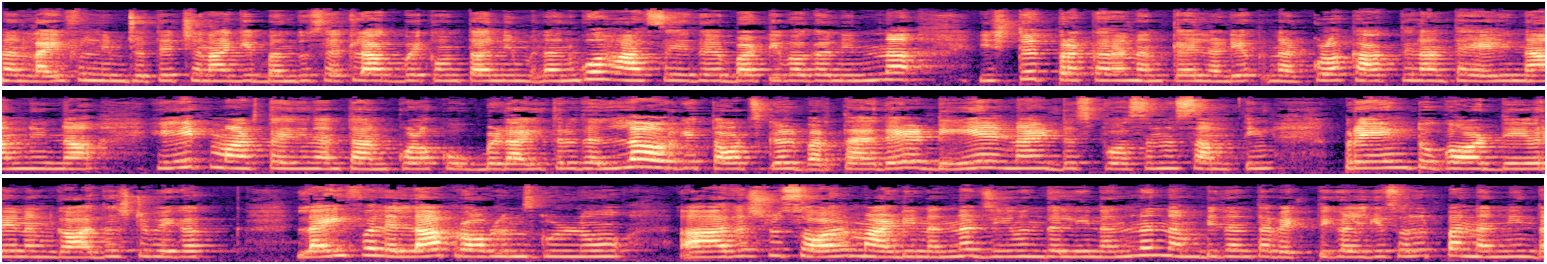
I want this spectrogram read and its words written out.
ನನ್ನ ಲೈಫಲ್ಲಿ ನಿಮ್ಮ ಜೊತೆ ಚೆನ್ನಾಗಿ ಬಂದು ಸೆಟ್ಲ್ ಆಗಬೇಕು ಅಂತ ನಿಮ್, ನನಗೂ ಆಸೆ ಇದೆ. ಬಟ್ ಇವಾಗ ನಿನ್ನ ಇಷ್ಟದ ಪ್ರಕಾರ ನನ್ನ ಕೈಲಿ ನಡೆಯೋಕ್, ನಡ್ಕೊಳಕ್ ಆಗ್ತಿಲ್ಲ ಅಂತ ಹೇಳಿ ನಾನು ನಿನ್ನ ಹೇಟ್ ಮಾಡ್ತಾ ಇದ್ದೀನಿ ಅಂತ ಅನ್ಕೊಳಕ್ ಹೋಗ್ಬೇಡ. ಈ ಥರದ್ದೆಲ್ಲ ಅವ್ರಿಗೆ ಥಾಟ್ಸ್ಗಳು ಬರ್ತಾ ಇದೆ. Day and night this person something praying to God ದೇವ್ರೆ ನನಗೆ ಆದಷ್ಟು ಬೇಗ ಲೈಫಲ್ಲಿ ಎಲ್ಲಾ ಪ್ರಾಬ್ಲಮ್ಸ್ಗಳ್ನು ಆದಷ್ಟು ಸಾಲ್ವ್ ಮಾಡಿ ನನ್ನ ಜೀವನದಲ್ಲಿ ನನ್ನ ನಂಬಿದಂತ ವ್ಯಕ್ತಿಗಳಿಗೆ ಸ್ವಲ್ಪ ನನ್ನಿಂದ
